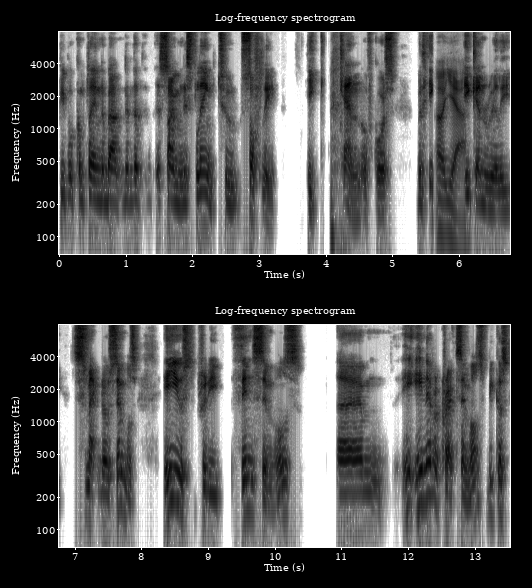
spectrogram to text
people complain about that, that Simon is playing too softly. He can, of course, but he, oh yeah. he can really smack those cymbals. He used pretty thin cymbals. Um, he, he never cracked cymbals because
